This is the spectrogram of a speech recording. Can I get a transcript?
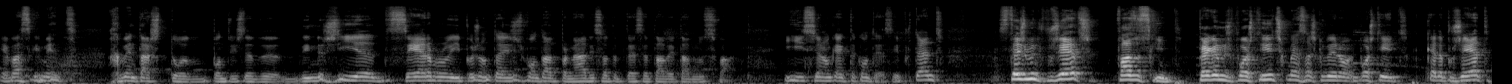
É basicamente rebentaste todo do ponto de vista de, de, energia, de cérebro e depois não tens vontade para nada e só te apetece estar deitado no sofá. E isso eu não quero que te aconteça. E portanto, se tens muitos projetos, faz o seguinte: pega nos post-its, começa a escrever um post-it cada projeto,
